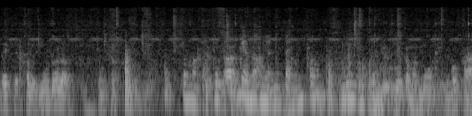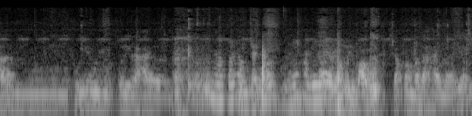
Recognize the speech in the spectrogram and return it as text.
đây cái có lợi những đó là trong thực Không mà cả cái nó nhận tài mình không. Nhưng không mà mua. Có cả phủi đi ra Lấy lưới cái lòng nó bao cháu con mà đã hai mà ấy đi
